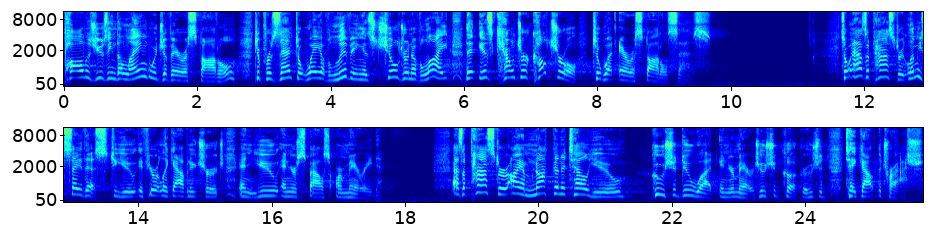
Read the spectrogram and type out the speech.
Paul is using the language of Aristotle to present a way of living as children of light that is countercultural to what Aristotle says. So, as a pastor, let me say this to you if you're at Lake Avenue Church and you and your spouse are married. As a pastor, I am not going to tell you who should do what in your marriage, who should cook or who should take out the trash.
